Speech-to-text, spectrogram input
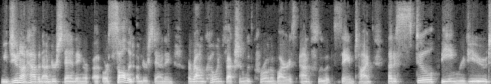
we do not have an understanding or, uh, or solid understanding around co infection with coronavirus and flu at the same time. That is still being reviewed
